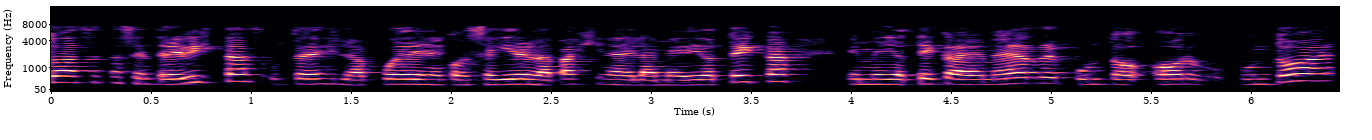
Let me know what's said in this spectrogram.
Todas estas entrevistas ustedes las pueden conseguir en la página de la Medioteca, en mediotecamr.org.ar.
